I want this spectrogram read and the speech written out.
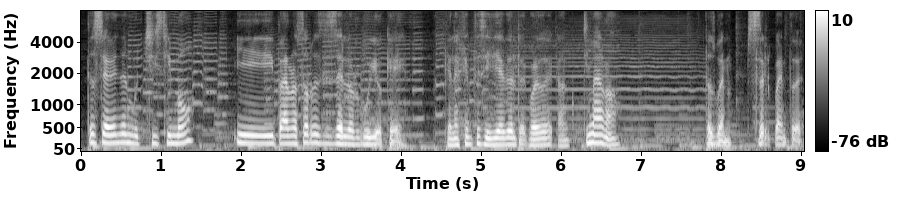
Entonces se venden muchísimo y para nosotros es el orgullo que, que la gente se lleve el recuerdo de Cancún. Claro. Entonces bueno, ese es el cuento de...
